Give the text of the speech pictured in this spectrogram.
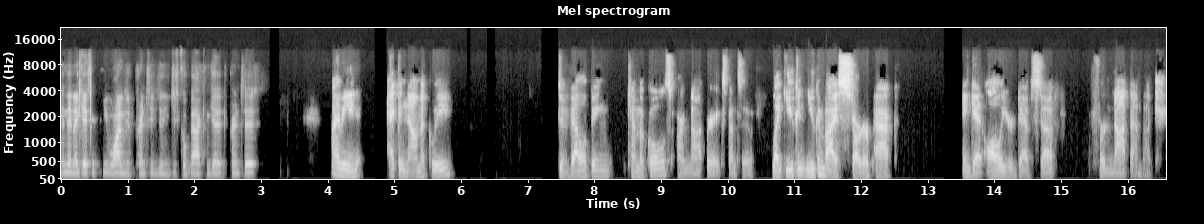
And then I guess if you wanted to print it, then you just go back and get it printed. I mean, economically, developing chemicals are not very expensive. Like you can you can buy a starter pack and get all your dev stuff for not that much.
